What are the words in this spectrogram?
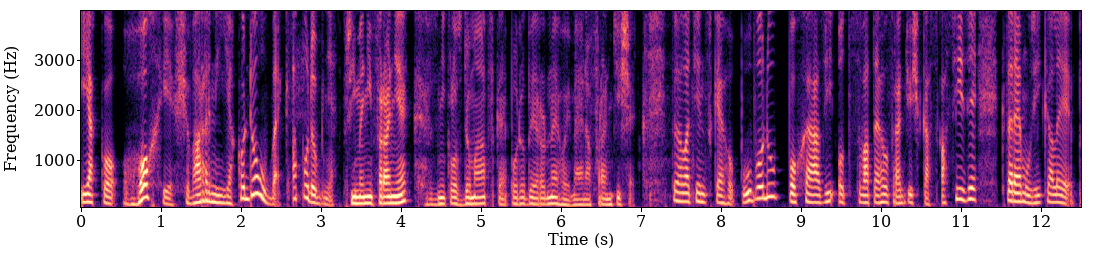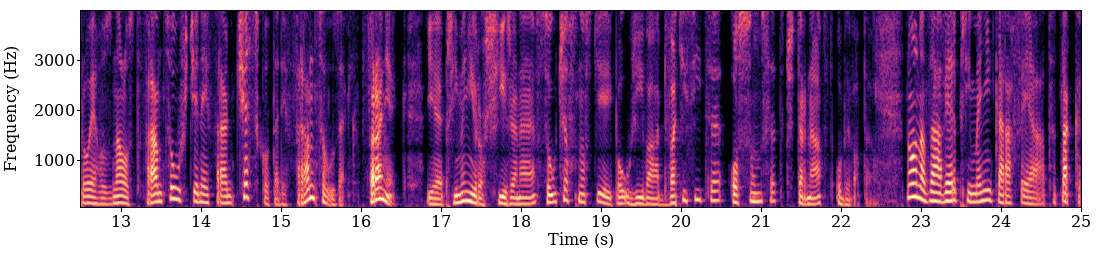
jako hoch je švarný jako doubek a podobně. Příjmení Franěk vzniklo z domácké podoby rodného jména František. To je latinského původu, pochází od svatého Františka z Asízy, kterému říkali pro jeho znalost francouzštiny Francesco, tedy francouzek. Franěk je příjmení rozšířené, v současnosti jej používá 2814 obyvatel. No a na závěr příjmení Karafiát. Tak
